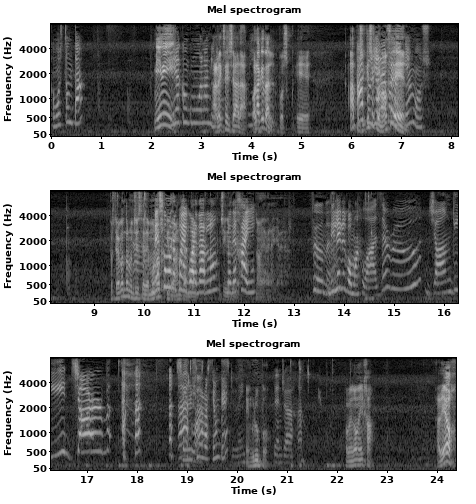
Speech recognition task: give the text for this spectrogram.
Como es tonta. ¡Mimi! Mira cómo, cómo la mira. Alexa y Sara. Hola, ¿qué tal? Pues, eh... Ah, pues ah, sí que pues se ya conocen. Pues te voy a contar un chiste de monos ¿Ves cómo no puede guardarlo? Sí, Lo deja ahí. No, ya verás, ya verás. Dile que coma. Wazaru, Jongi, Jarb. ¿Seguís una oración qué? En grupo. Come, come, hija. Adiós.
